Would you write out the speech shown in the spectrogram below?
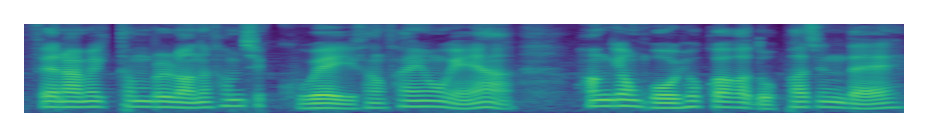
세라믹 텀블러는 39회 이상 사용해야 환경 보호 효과가 높아진대.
